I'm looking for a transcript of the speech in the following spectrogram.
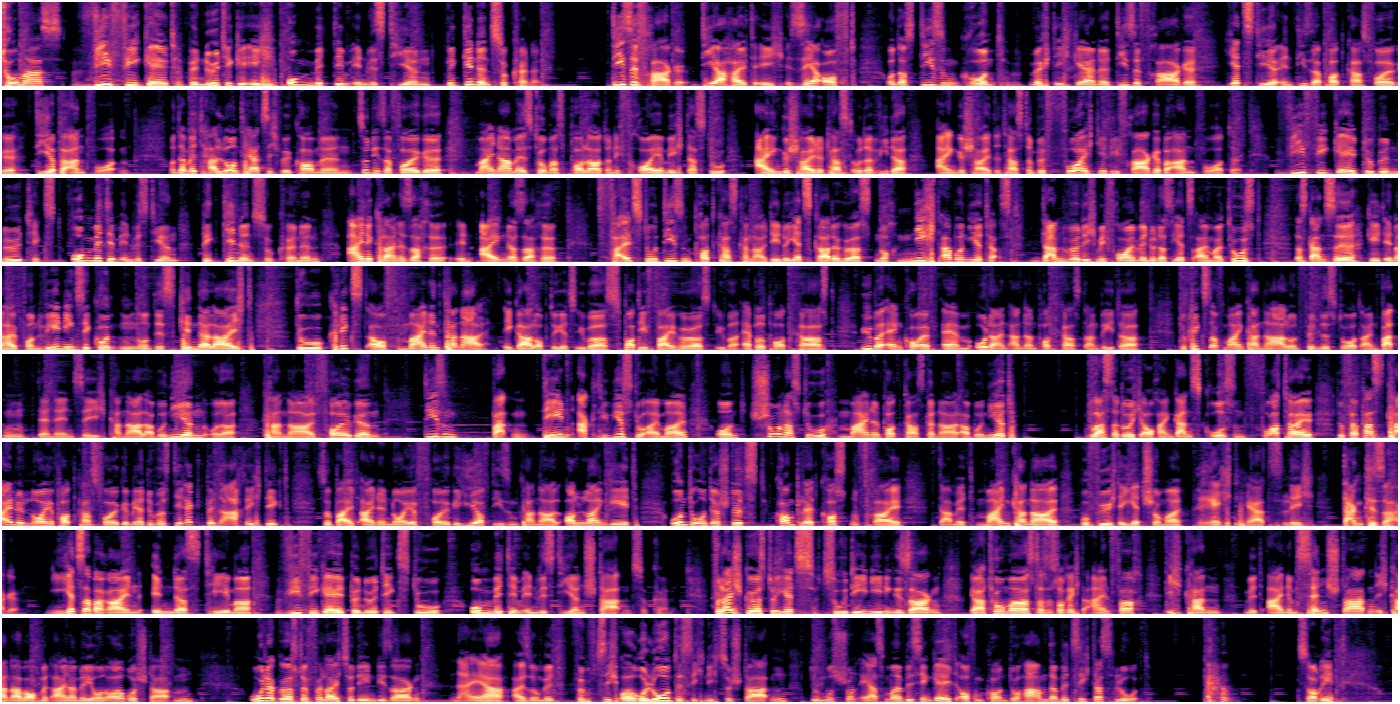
Thomas, wie viel Geld benötige ich, um mit dem Investieren beginnen zu können? Diese Frage, die erhalte ich sehr oft und aus diesem Grund möchte ich gerne diese Frage jetzt hier in dieser Podcast-Folge dir beantworten. Und damit hallo und herzlich willkommen zu dieser Folge. Mein Name ist Thomas Pollard und ich freue mich, dass du eingeschaltet hast oder wieder eingeschaltet hast. Und bevor ich dir die Frage beantworte, wie viel Geld du benötigst, um mit dem Investieren beginnen zu können, eine kleine Sache in eigener Sache. Falls du diesen Podcast-Kanal, den du jetzt gerade hörst, noch nicht abonniert hast, dann würde ich mich freuen, wenn du das jetzt einmal tust. Das Ganze geht innerhalb von wenigen Sekunden und ist kinderleicht. Du klickst auf meinen Kanal, egal ob du jetzt über Spotify hörst, über Apple Podcast, über Anchor FM oder einen anderen Podcast-Anbieter. Du klickst auf meinen Kanal und findest dort einen Button, der nennt sich Kanal abonnieren oder Kanal folgen. Diesen Button, den aktivierst du einmal und schon hast du meinen Podcast-Kanal abonniert. Du hast dadurch auch einen ganz großen Vorteil. Du verpasst keine neue Podcast-Folge mehr. Du wirst direkt benachrichtigt, sobald eine neue Folge hier auf diesem Kanal online geht. Und du unterstützt komplett kostenfrei damit meinen Kanal, wofür ich dir jetzt schon mal recht herzlich Danke sage. Jetzt aber rein in das Thema, wie viel Geld benötigst du, um mit dem Investieren starten zu können. Vielleicht gehörst du jetzt zu denjenigen, die sagen, ja Thomas, das ist doch recht einfach. Ich kann mit einem Cent starten, ich kann aber auch mit einer Million Euro starten. Oder gehörst du vielleicht zu denen, die sagen, naja, also mit 50 Euro lohnt es sich nicht zu starten. Du musst schon erstmal ein bisschen Geld auf dem Konto haben, damit sich das lohnt. Sorry.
